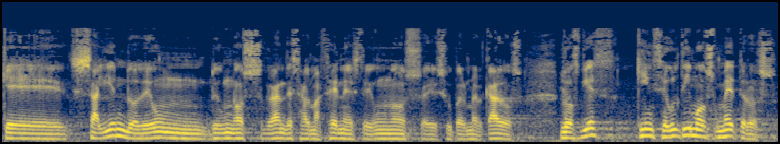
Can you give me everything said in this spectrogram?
que saliendo de, un, de unos grandes almacenes, de unos supermercados, los 10, 15 últimos metros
